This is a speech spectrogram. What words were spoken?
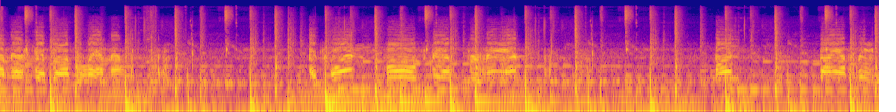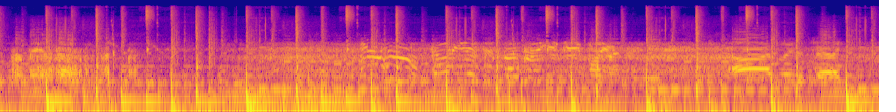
limb now. Step off the limb now. That's one small step for man, one giant leap for mankind. Ah, I believe it, Charlie.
